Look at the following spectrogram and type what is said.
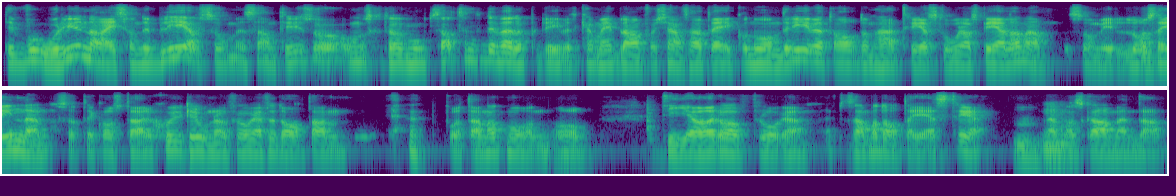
det vore ju nice om det blev så, men samtidigt så om man ska ta motsatsen till developerdrivet kan man ibland få känslan att det är ekonomdrivet av de här tre stora spelarna som vill låsa in den så att det kostar 7 kronor att fråga efter datan på ett annat moln och 10 öre att fråga efter samma data i S3 mm. när man ska använda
